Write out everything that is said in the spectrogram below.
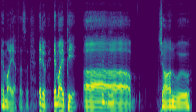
MIFS. Anyway, MIP. Uh, John Woo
